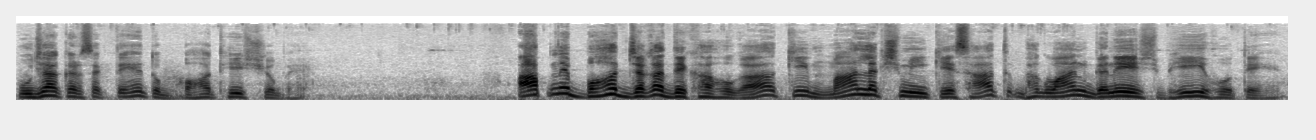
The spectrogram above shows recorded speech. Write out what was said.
पूजा कर सकते हैं तो बहुत ही शुभ है। आपने बहुत जगह देखा होगा कि माँ लक्ष्मी के साथ भगवान गणेश भी होते हैं।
